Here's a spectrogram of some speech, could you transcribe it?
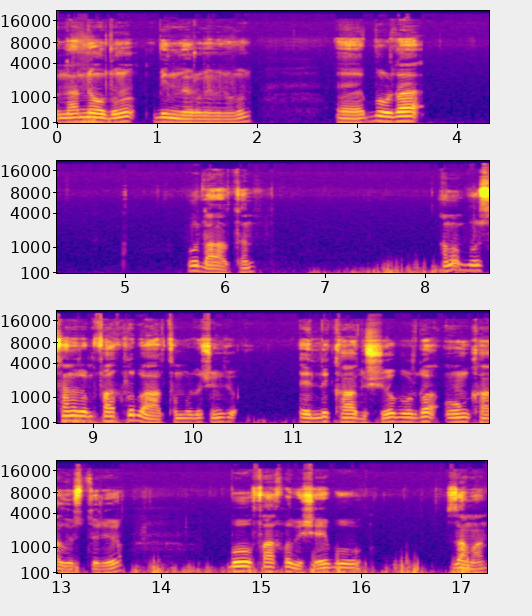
Bunlar ne olduğunu bilmiyorum emin olun. E, burada bu da altın. Ama bu sanırım farklı bir altın burada çünkü 50k düşüyor. Burada 10k gösteriyor. Bu farklı bir şey. Bu zaman.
